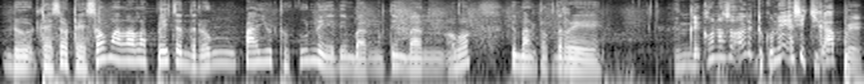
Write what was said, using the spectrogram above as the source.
duk desa-desa malah lebih cenderung payu dukune timbang timbang apa? Timbang doktere. Ndek kono soalnya dukune SIJ kabeh.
